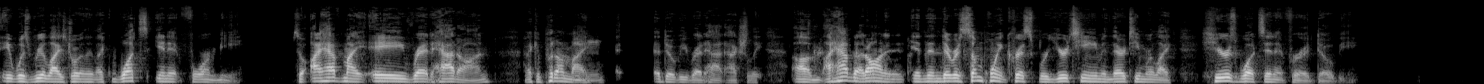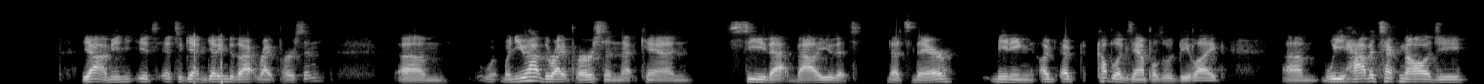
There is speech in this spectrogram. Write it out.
it was realized jointly like what's in it for me so i have my a red hat on i could put on my mm-hmm. adobe red hat actually um, i have that on and, and, then there was some point chris where your team and their team were like here's what's in it for adobe yeah i mean it's it's again getting to that right person um, w- when you have the right person that can see that value that's that's there. Meaning, a, a couple examples would be like um, we have a technology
